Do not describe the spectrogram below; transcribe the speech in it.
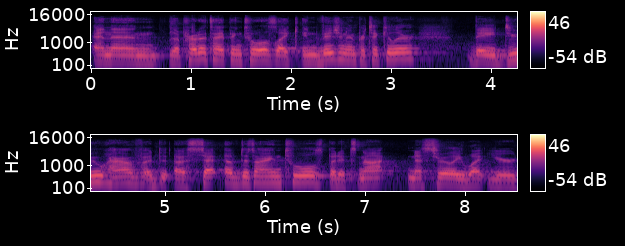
And then the prototyping tools, like InVision in particular, they do have a set of design tools, but it's not necessarily what you're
